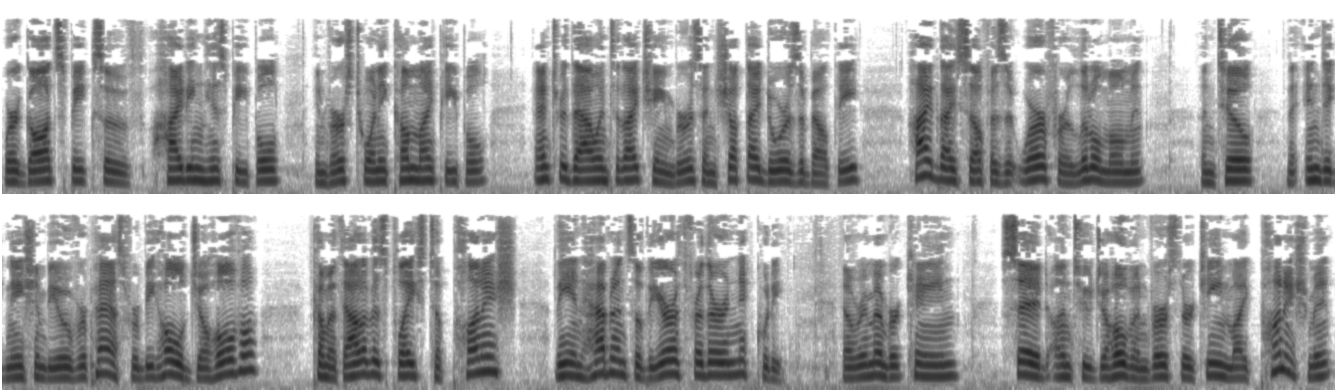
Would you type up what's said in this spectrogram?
where God speaks of hiding his people in verse 20, come my people, enter thou into thy chambers and shut thy doors about thee, hide thyself as it were for a little moment until the indignation be overpassed. For behold, Jehovah cometh out of his place to punish the inhabitants of the earth for their iniquity. Now remember, Cain said unto Jehovah in verse 13, my punishment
